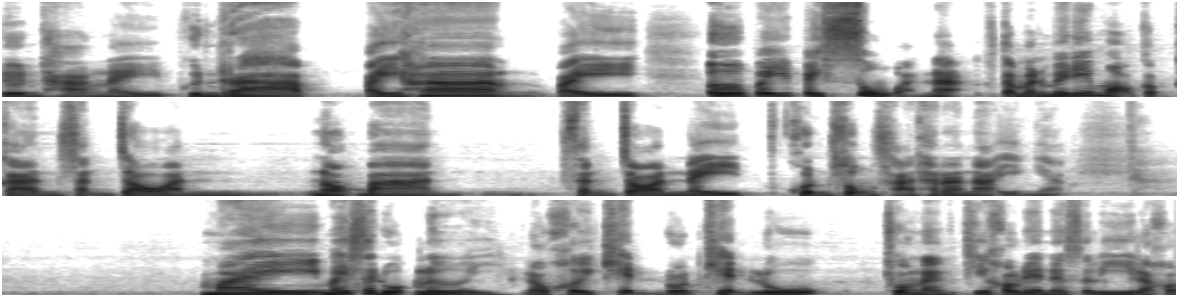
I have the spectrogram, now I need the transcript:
เดินทางในพื้นราบไปห้างไป เออไปไปสวนอะแต่มันไม่ได้เหมาะกับการสัญจรนอกบ้าน สัญจรในขนส่งสาธารณะอย่างเงี้ยไม่ไม่สะดวกเลย เราเคยเข็นรถเข็นลูก ช่วงนั้นที่เขาเรียนเนอร์เซอรี่แล้วเขา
